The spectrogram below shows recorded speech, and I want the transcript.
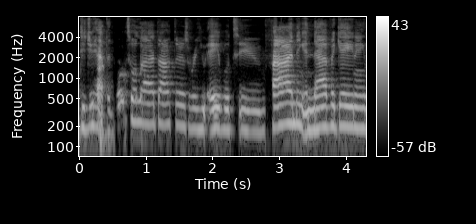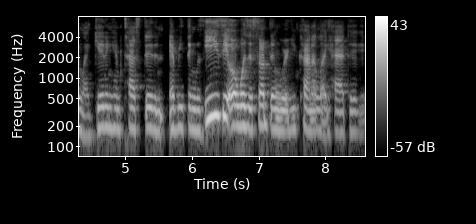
did you have to go to a lot of doctors? Were you able to finding and navigating, like getting him tested and everything was easy? Or was it something where you kind of like had to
